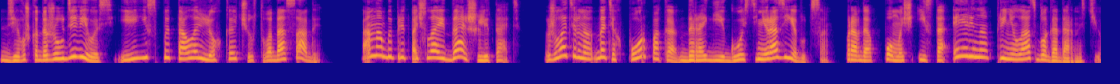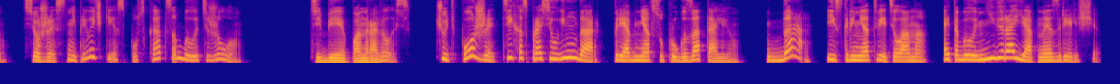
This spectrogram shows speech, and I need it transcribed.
девушка даже удивилась и испытала легкое чувство досады она бы предпочла и дальше летать. Желательно до тех пор, пока дорогие гости не разъедутся. Правда, помощь Иста Эрина приняла с благодарностью. Все же с непривычки спускаться было тяжело. «Тебе понравилось?» Чуть позже тихо спросил Индар, приобняв супругу за талию. «Да», — искренне ответила она, — «это было невероятное зрелище».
